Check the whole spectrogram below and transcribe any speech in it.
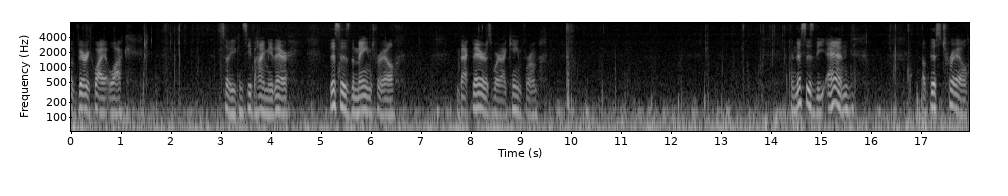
a very quiet walk. So you can see behind me there, this is the main trail. Back there is where I came from. And this is the end of this trail.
